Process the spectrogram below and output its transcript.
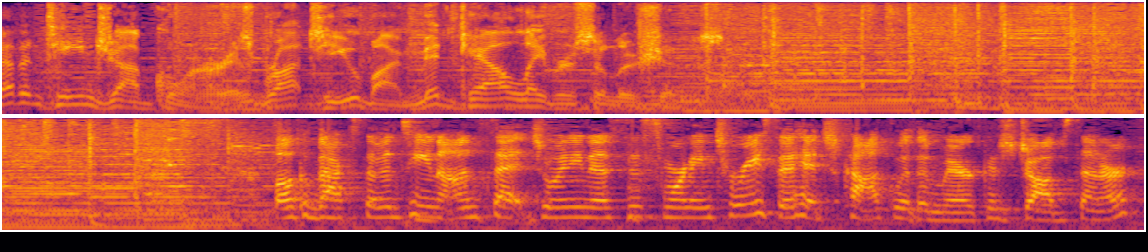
17 Job Corner is brought to you by Midcal Labor Solutions. Welcome back, 17 on set. Joining us this morning, Teresa Hitchcock with America's Job Center.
